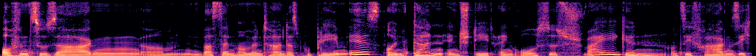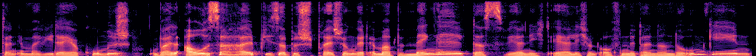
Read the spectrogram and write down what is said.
offen zu sagen, ähm, was denn momentan das Problem ist. Und dann entsteht ein großes Schweigen. Und sie fragen sich dann immer wieder, ja komisch, weil außerhalb dieser Besprechung wird immer bemängelt, dass wir nicht ehrlich und offen miteinander umgehen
